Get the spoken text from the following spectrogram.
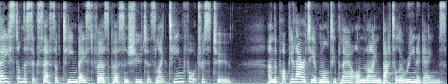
based on the success of team based first person shooters like Team Fortress 2 and the popularity of multiplayer online battle arena games,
